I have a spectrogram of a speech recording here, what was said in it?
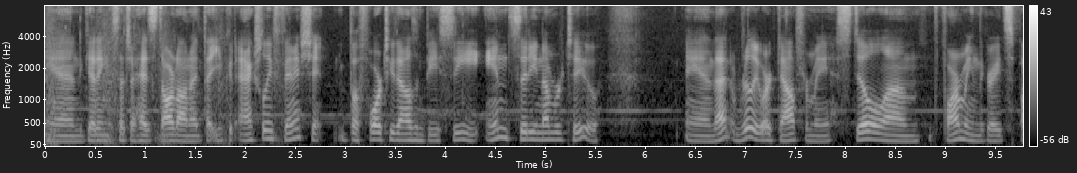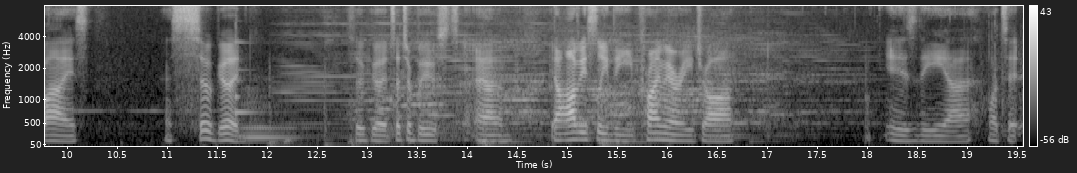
and getting such a head start on it that you could actually finish it before 2000 BC in city number two. And that really worked out for me. Still um, farming the Great Spies. It's so good. So good. Such a boost. Um, yeah, obviously the primary draw is the, uh, what's it?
